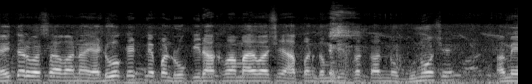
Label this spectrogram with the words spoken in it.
ચૈતર વસાવાના એડવોકેટને પણ રોકી રાખવામાં આવ્યા છે. આ પણ ગંભીર પ્રકારનો ગુનો છે. અમે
